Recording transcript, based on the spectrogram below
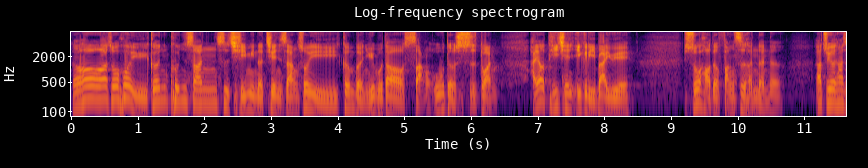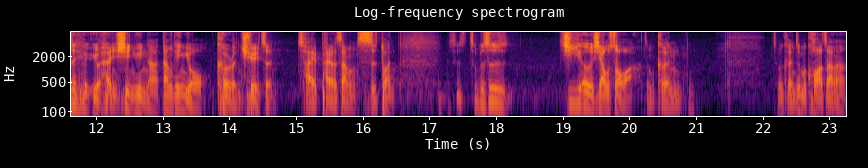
然后他说，惠宇跟昆山是齐名的建商，所以根本约不到赏屋的时段，还要提前一个礼拜约。说好的房子很冷呢，啊，最后他是有很幸运呐、啊，当天有客人确诊，才排得上时段。这这不是饥饿销售啊？怎么可能？怎么可能这么夸张啊？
